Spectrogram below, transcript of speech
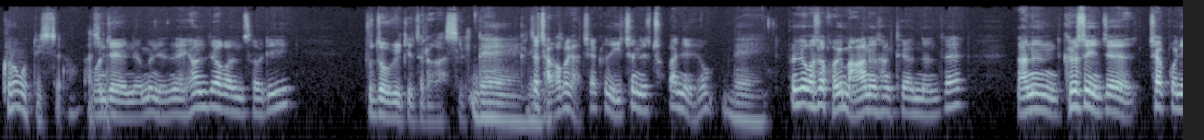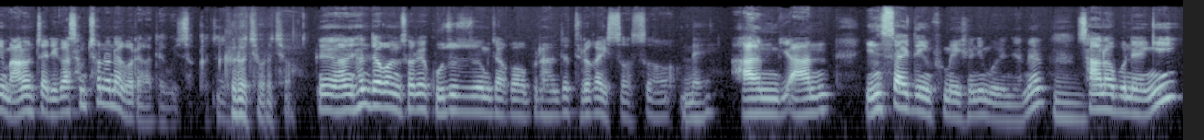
그런 것도 있어요. 맞아요. 언제였냐면 옛날에 현대건설이 부도 위기 들어갔을 때. 네. 그때 네. 작업을 같이 했거든요. 2000년 초반이에요. 네. 현대건설 거의 망하는 상태였는데 나는 그래서 이제 채권이 만 원짜리가 3천 원에 거래가 되고 있었거든. 그렇죠, 그렇죠. 그 나는 현대건설의 구조조정 작업을 하는데 들어가 있었어. 네. 안, 안 inside information이 뭐였냐면 음. 산업은행이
